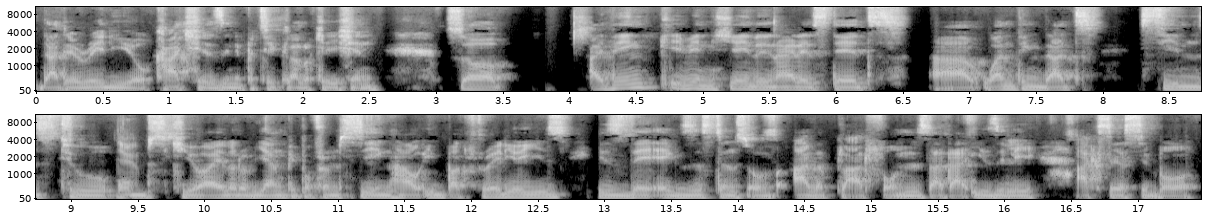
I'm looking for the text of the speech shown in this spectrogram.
that a radio catches in a particular location. So I think even here in the United States, uh, one thing that seems to yeah. obscure a lot of young people from seeing how impact radio is is the existence of other platforms that are easily accessible.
